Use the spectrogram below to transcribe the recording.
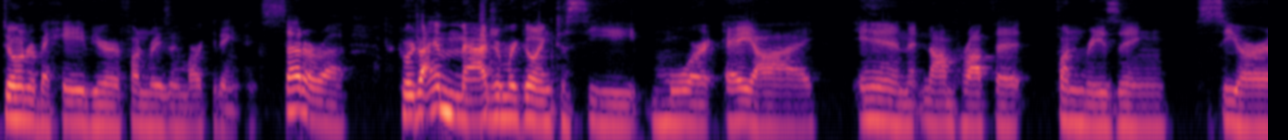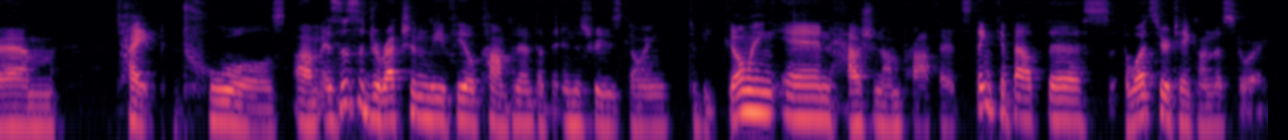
donor behavior, fundraising, marketing, etc. George, I imagine we're going to see more AI in nonprofit fundraising, CRM type tools. Um, is this a direction we feel confident that the industry is going to be going in? How should nonprofits think about this? What's your take on this story?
